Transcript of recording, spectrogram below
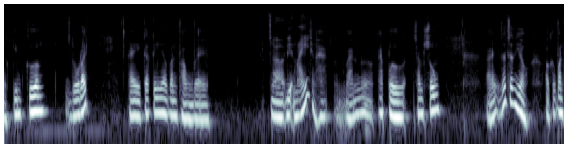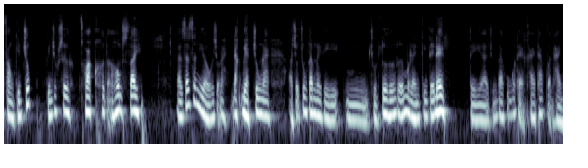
uh, kim cương rolex hay các cái văn phòng về uh, điện máy chẳng hạn bán uh, apple samsung. Đấy, rất rất nhiều ở các văn phòng kiến trúc kiến trúc sư hoặc homestay. Là rất rất nhiều cái chỗ này. Đặc biệt chung này ở chỗ trung tâm này thì um, chủ tư hướng tới một nền kinh tế đêm thì uh, chúng ta cũng có thể khai thác vận hành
